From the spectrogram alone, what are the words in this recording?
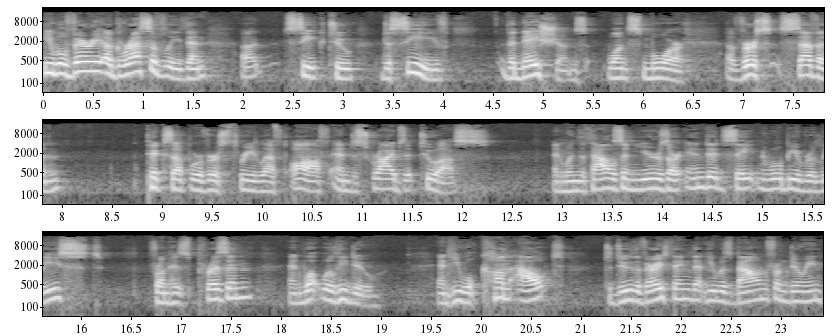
he will very aggressively then uh, seek to deceive the nations once more. Uh, verse 7 picks up where verse 3 left off and describes it to us. And when the thousand years are ended, Satan will be released from his prison and what will he do? And he will come out to do the very thing that he was bound from doing,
